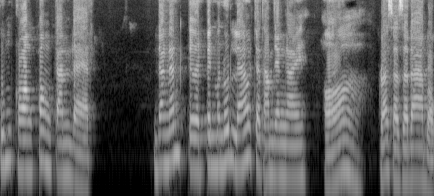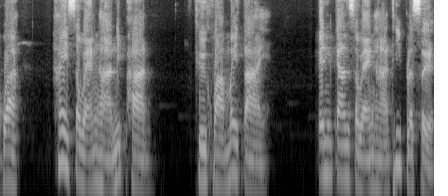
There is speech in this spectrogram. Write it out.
คุ้มครองป้องกันแดด ดังนั้นเกิดเป็นมนุษย์แล้วจะทำยังไง อ๋อ พระศาสดาบอกว่า ให้แสวงหานิพพาน คือความไม่ตาย เป็นการแสวงหาที่ประเสริฐ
